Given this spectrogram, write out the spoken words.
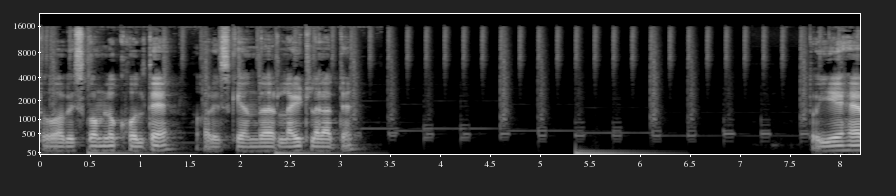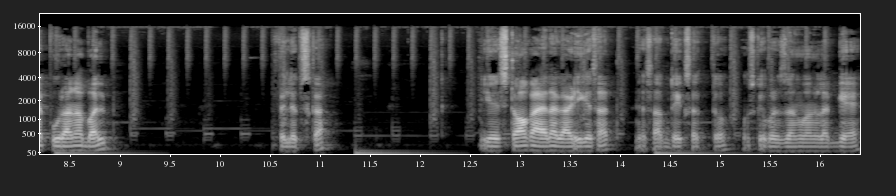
तो अब इसको हम लोग खोलते हैं और इसके अंदर लाइट लगाते हैं। तो ये है पुराना बल्ब फिलिप्स का। ये स्टॉक आया था गाड़ी के साथ, जैसा आप देख सकते हो, उसके ऊपर जंग वंग लग गया है।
